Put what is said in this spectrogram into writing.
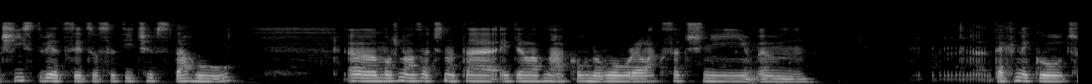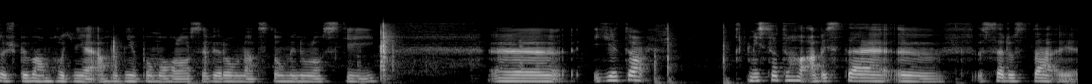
číst věci, co se týče vztahů Eh, možná začnete i dělat nějakou novou relaxační techniku, což by vám hodně a hodně pomohlo se vyrovnat s tou minulostí. Eh, je to místo toho, abyste eh, se dostali,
